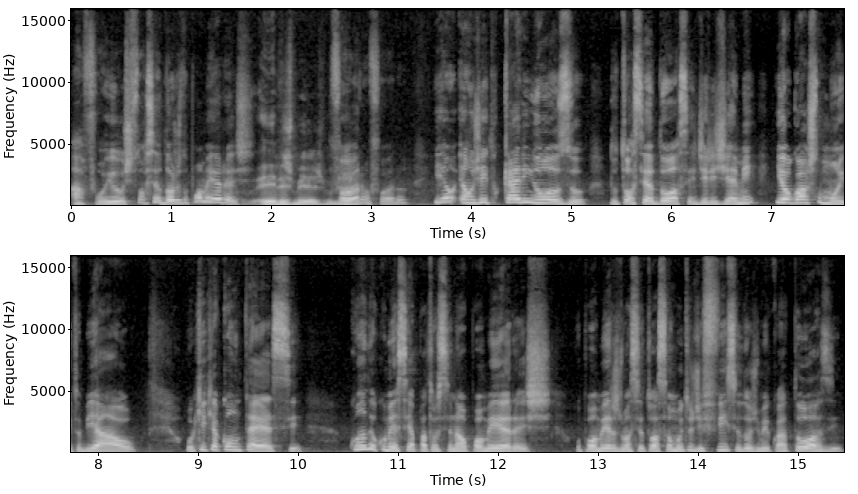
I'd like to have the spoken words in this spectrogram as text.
Ah, foi os torcedores do Palmeiras. Eles mesmos, né? Foram, foram. E é, é, um jeito carinhoso do torcedor se dirigir a mim. E eu gosto muito, Bial. O que, que acontece? Quando eu comecei a patrocinar o Palmeiras, o Palmeiras numa situação muito difícil em 2014,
